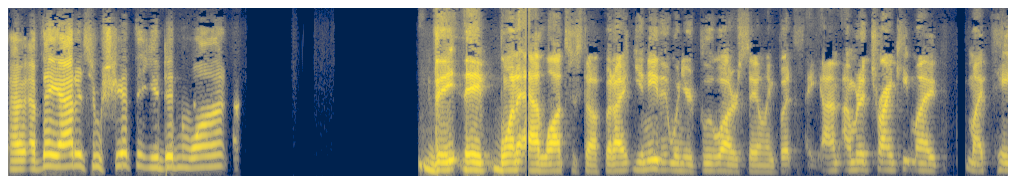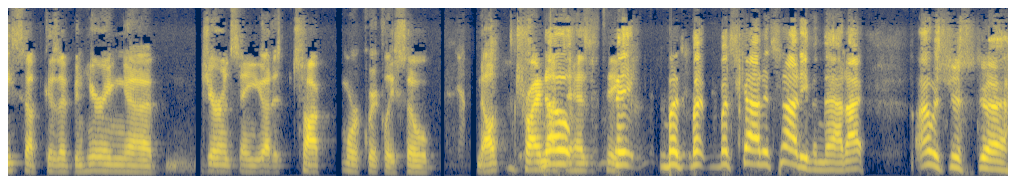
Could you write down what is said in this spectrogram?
Have, have they added some shit that you didn't want? They they want to add lots of stuff, but I you need it when you're blue water sailing. But I'm I'm going to try and keep my my pace up because I've been hearing uh, Jaron saying you got to talk more quickly. So I'll try not No, to hesitate. they, but but but Scott, it's not even that. I I was just uh,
